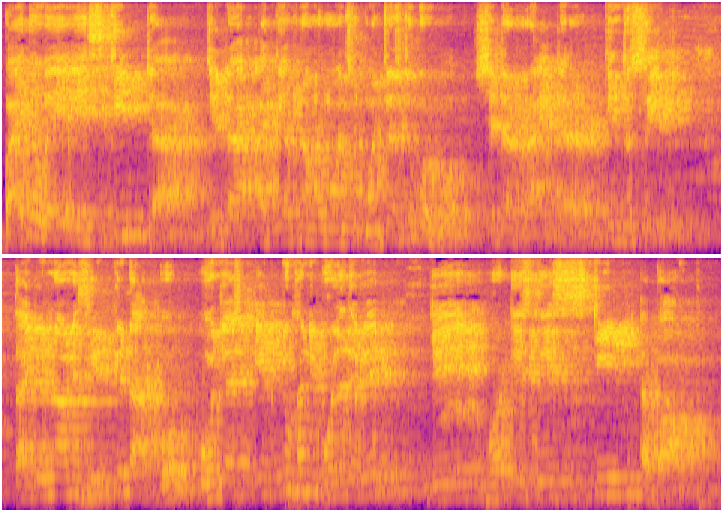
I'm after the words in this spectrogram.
বাই দ্য ওয়ে এই স্কিটটা যেটা আজকে এখন আমরা মঞ্চ- মঞ্চস্থ করব, সেটা রাইটার কিন্তু সিট তাই জন্য আমি সিটকে ডাকবো, ও জাস্ট একটুখানি বলে দেবে যে what is this skit about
